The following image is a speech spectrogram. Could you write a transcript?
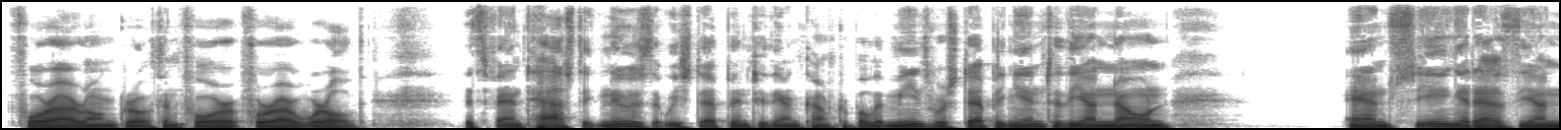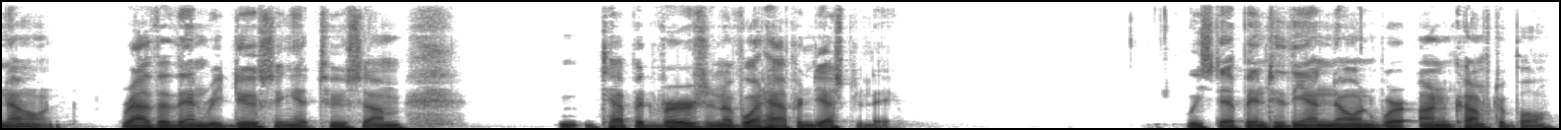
for our own growth and for, for our world. It's fantastic news that we step into the uncomfortable. It means we're stepping into the unknown and seeing it as the unknown rather than reducing it to some tepid version of what happened yesterday. We step into the unknown, we're uncomfortable,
